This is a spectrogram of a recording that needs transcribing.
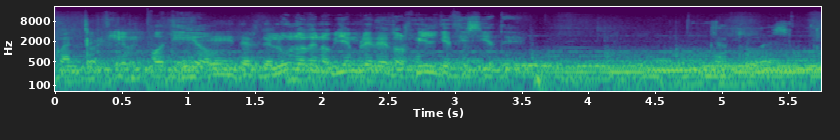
¿Cuánto tiempo, tío? Y desde el 1 de noviembre de 2017. Ja t'ho ves.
